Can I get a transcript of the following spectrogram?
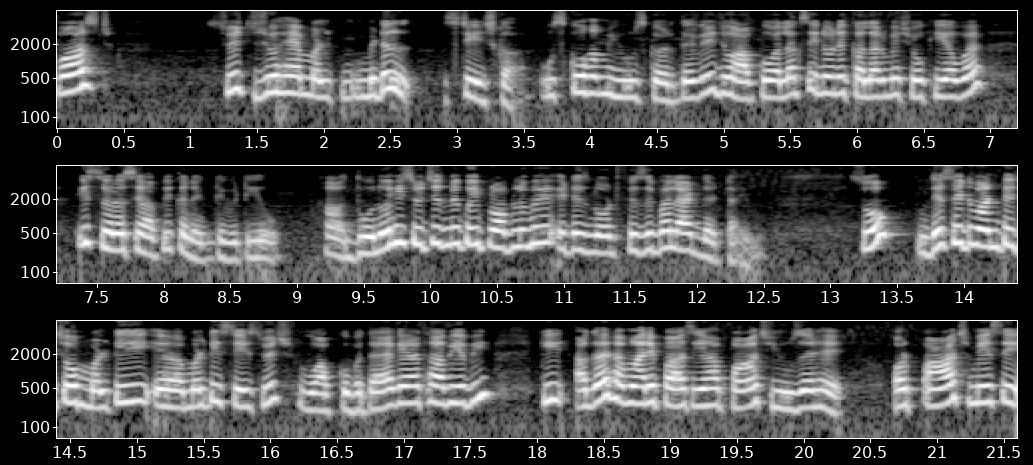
फ़र्स्ट स्विच जो है मिडिल स्टेज का, उसको हम यूज़ करते हुए, जो आपको अलग से इन्होंने कलर में शो किया हुआ है, इस तरह से आपकी कनेक्टिविटी हो। हाँ दोनों ही स्विचेज में कोई प्रॉब्लम है it is not feasible at that time so disadvantage of multi multi stage switch वो आपको बताया गया था अभी अभी, कि अगर हमारे पास यहाँ पाँच यूज़र हैं और पाँच में से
